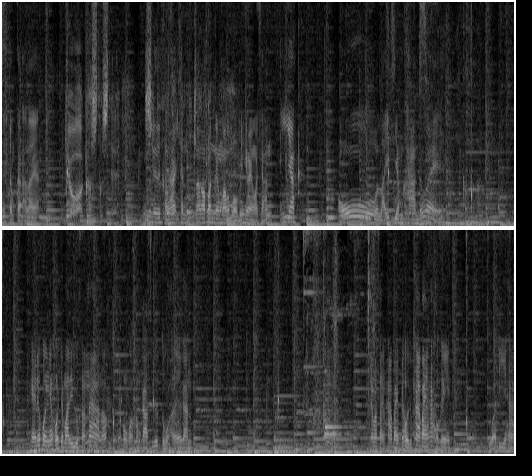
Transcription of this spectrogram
นี่จำกัดอะไรอะวันนี้เธอสามารถฉันน่ารักคนหนึ่งมาโปรโมทไม่ใช่ไหของฉันอี๋ อไหลเทียมคานด้วยแค่ทุกคนงั้นผมจะมารีวิวครั้งหน้าเนาะงั้นผมขอทำการซื้อตั๋วเลยกันได้มาใส่5ใบไป 65ใบฮะโอเคถือว่าดีฮะ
